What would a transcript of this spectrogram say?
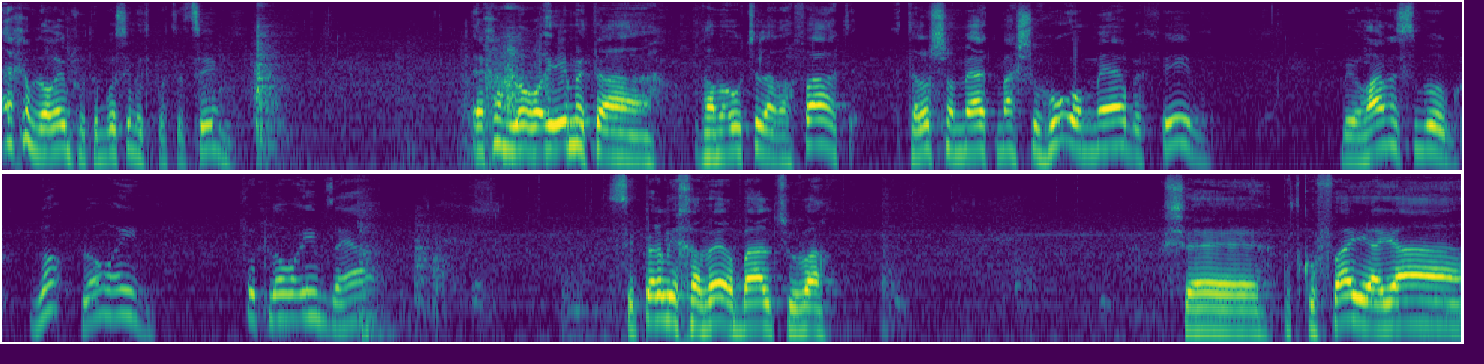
איך הם לא רואים שאוטובוסים מתפוצצים? איך הם לא רואים את הרמאות של ערפאת? אתה לא שומע את מה שהוא אומר בפיו? ביוהנסבורג? לא, לא רואים. פשוט לא רואים, זה היה... סיפר לי חבר, בעל תשובה, שבתקופה ההיא היה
